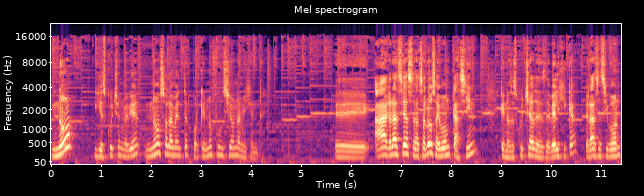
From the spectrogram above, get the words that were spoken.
No y escúchenme bien, no solamente porque no funciona mi gente. Eh, ah, gracias, saludos a Ivonne Casín, que nos escucha desde Bélgica. Gracias Ivonne.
